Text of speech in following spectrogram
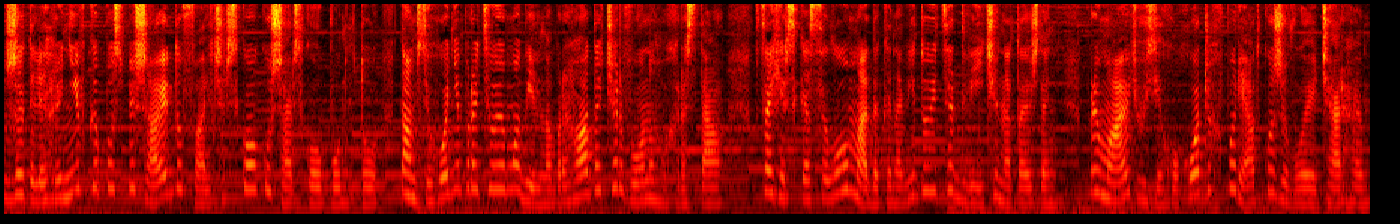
Жителі Гринівки поспішають до фельдшерського кушерського пункту. Там сьогодні працює мобільна бригада Червоного Хреста. В це гірське село медики навідуються двічі на тиждень. Приймають усіх охочих в порядку живої черги.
